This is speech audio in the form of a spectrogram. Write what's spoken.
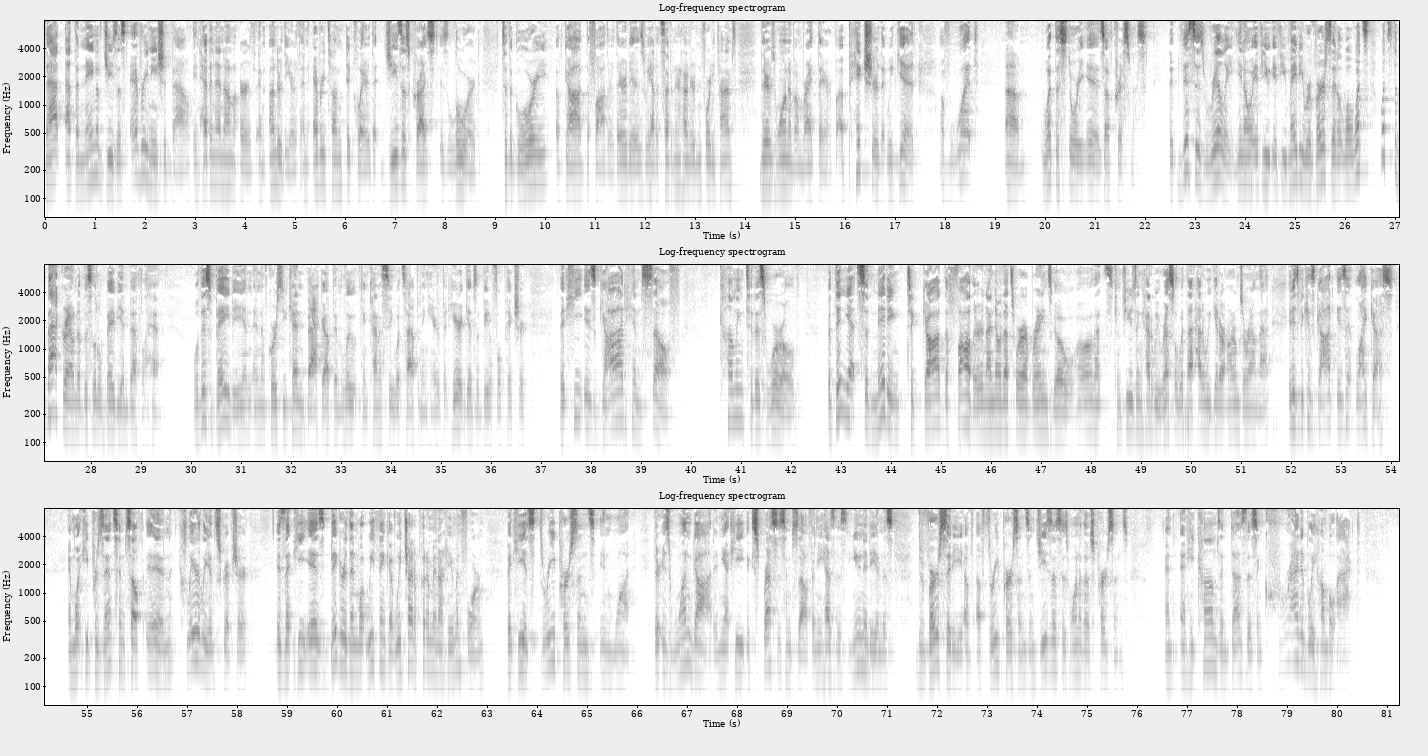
that at the name of Jesus, every knee should bow in heaven and on earth and under the earth, and every tongue declare that Jesus Christ is Lord to the glory of God the Father. There it is. We have it 740 times. There's one of them right there. But a picture that we get of what, um, what the story is of Christmas. That this is really, you know, if you, if you maybe reverse it, well, what's, what's the background of this little baby in Bethlehem? Well, this baby, and, and of course you can back up in Luke and kind of see what's happening here, but here it gives a beautiful picture that he is God himself coming to this world, but then yet submitting to God the Father. And I know that's where our brains go, oh, that's confusing. How do we wrestle with that? How do we get our arms around that? It is because God isn't like us. And what he presents himself in clearly in Scripture is that he is bigger than what we think of. We try to put him in our human form, but he is three persons in one. There is one God, and yet he expresses himself, and he has this unity and this diversity of, of three persons, and Jesus is one of those persons. And, and he comes and does this incredibly humble act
